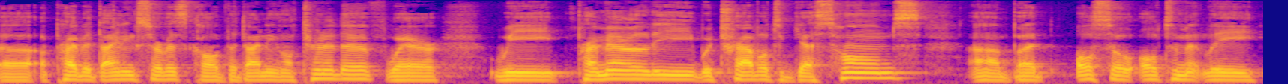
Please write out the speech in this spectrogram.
uh, a private dining service called the Dining Alternative, where we primarily would travel to guest homes, uh, but also ultimately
